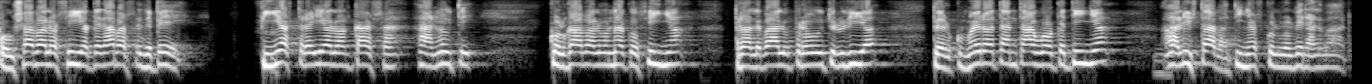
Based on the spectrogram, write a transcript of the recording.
pousábalo así e quedábase de pé. Tiñas traíalo a casa á noite, colgábalo na cociña para leválo para outro día, pero como era tanta agua que tiña, ali estaba, tiñas que volver a levar.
